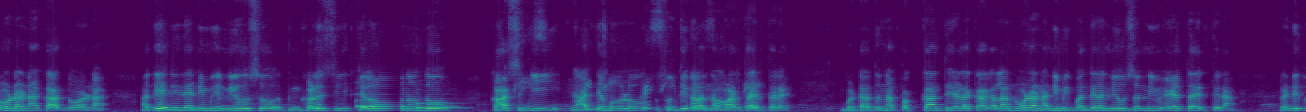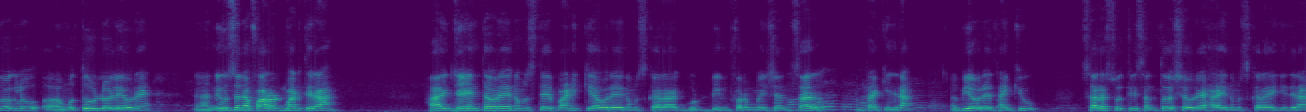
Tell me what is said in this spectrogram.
ನೋಡೋಣ ಕಾದು ನೋಡೋಣ. ಅದೇನಿದೆ ನಿಮಗೆ ನ್ಯೂಸು ಕಳಿಸಿ. ಕೆಲವೊಂದೊಂದು ಖಾಸಗಿ ಮಾಧ್ಯಮಗಳು ಸುದ್ದಿಗಳನ್ನು ಮಾಡ್ತಾ ಇರ್ತಾರೆ. ಬಟ್ ಅದನ್ನ ಪಕ್ಕ ಅಂತ ಹೇಳೋಕ್ಕಾಗಲ್ಲ. ನೋಡೋಣ ನಿಮಗೆ ಬಂದಿರೋ ನ್ಯೂಸನ್ನು ನೀವು ಹೇಳ್ತಾ ಇರ್ತೀರಾ? ಖಂಡಿತವಾಗ್ಲೂ ಮುತ್ತು ಉಳ್ಳೊಳ್ಳಿ ಅವರೇ ನ್ಯೂಸನ್ನು ಫಾರ್ವರ್ಡ್ ಮಾಡ್ತೀರಾ? ಹಾಯ್ ಜಯಂತ್ ಅವರೇ ನಮಸ್ತೆ. ಪಾಣಿಕ್ಯ ಅವರೇ ನಮಸ್ಕಾರ. ಗುಡ್ ಇನ್ಫಾರ್ಮೇಶನ್ ಸರ್ ಅಂತ ಹಾಕಿದ್ದೀರಾ? ಅಭಿ ಅವರೇ ಥ್ಯಾಂಕ್ ಯು ಸರಸ್ವತಿ ಸಂತೋಷ್ ಅವರೇ ಹಾಯ್ ನಮಸ್ಕಾರ. ಹೇಗಿದ್ದೀರಾ?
